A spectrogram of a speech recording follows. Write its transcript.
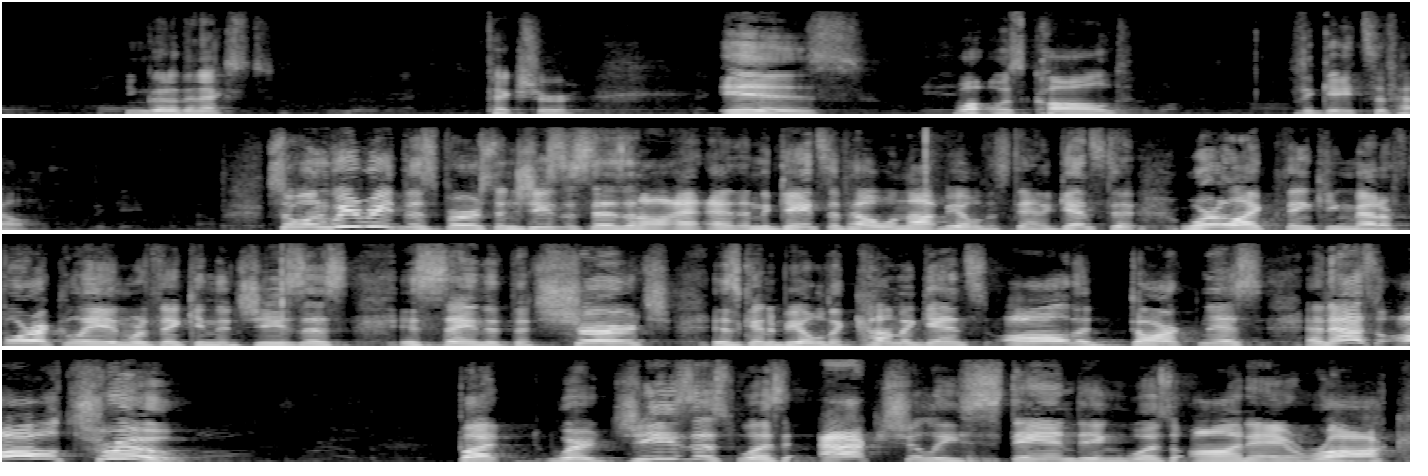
you can go to the next picture, is what was called the gates of hell. So when we read this verse and Jesus says, and, and, and, the gates of hell will not be able to stand against it, we're like thinking metaphorically, and we're thinking that Jesus is saying that the church is going to be able to come against all the darkness, and that's all true. But where Jesus was actually standing was on a rock.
